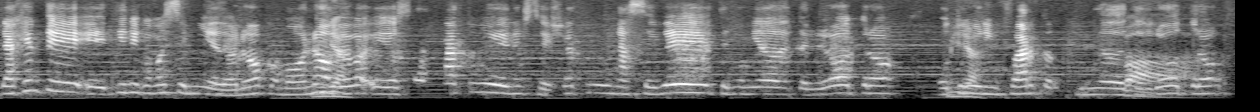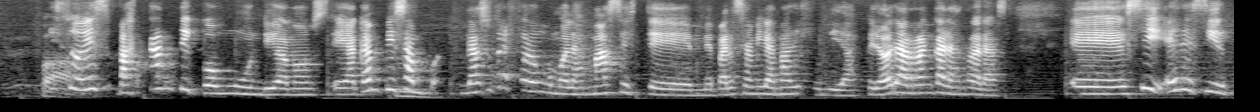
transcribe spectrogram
la gente eh, tiene como ese miedo, ¿no? Como, no, me eh, o sea, ya tuve, no sé, ya tuve una CB, tengo miedo de tener otro, o Mirá. tuve un infarto, tengo miedo de tener otro. Eso es bastante común, digamos. Eh, acá empiezan, Mm. las otras fueron como las más, este, me parece a mí las más difundidas, pero ahora arrancan las raras. Eh, sí, es decir,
